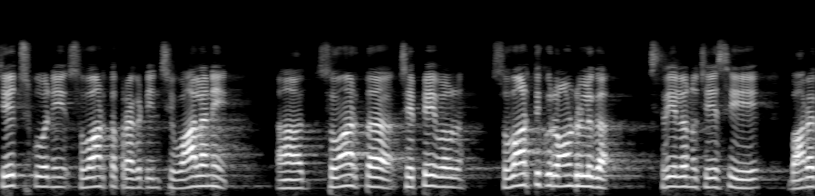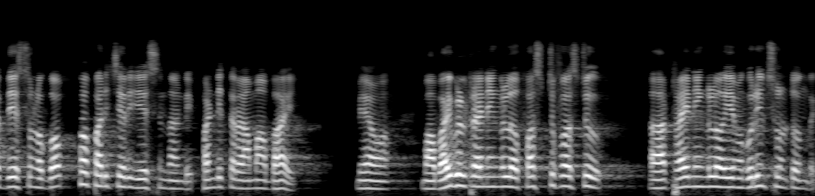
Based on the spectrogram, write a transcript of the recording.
చేర్చుకొని సువార్త ప్రకటించి వాళ్ళని సువార్త చెప్పే సువార్తికురాండ్రులుగా స్త్రీలను చేసి భారతదేశంలో గొప్ప పరిచర్య చేసిందండి పండిత రామాబాయ్. మేము మా బైబిల్ ట్రైనింగ్లో ఫస్ట్ ఫస్ట్ ట్రైనింగ్లో ఈమె గురించి ఉంటుంది.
